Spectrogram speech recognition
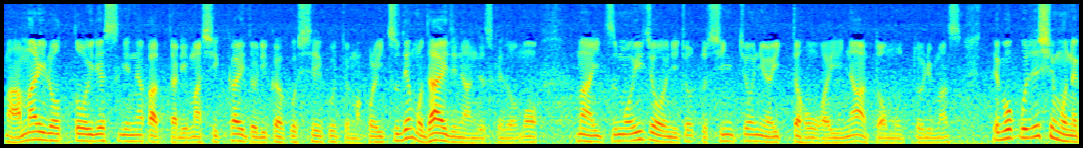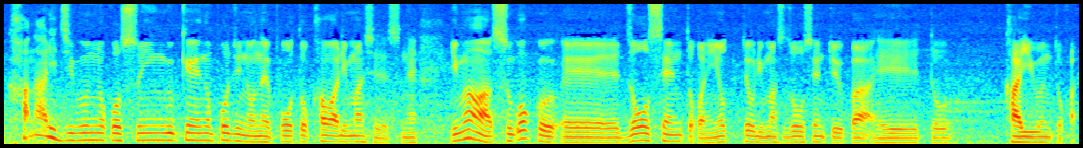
まあ、あまりロットを入れすぎなかったり、まあ、しっかりと理覚していくという、まあ、これいつでも大事なんですけども、まあ、いつも以上にちょっと慎重にはいった方がいいなと思っております。で僕自身もねかなり自分のこうスイング系のポジの、ね、ポート変わりましてですね今はすごく、えー、造船とかに寄っております。造船というか、えーと、海運とか。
